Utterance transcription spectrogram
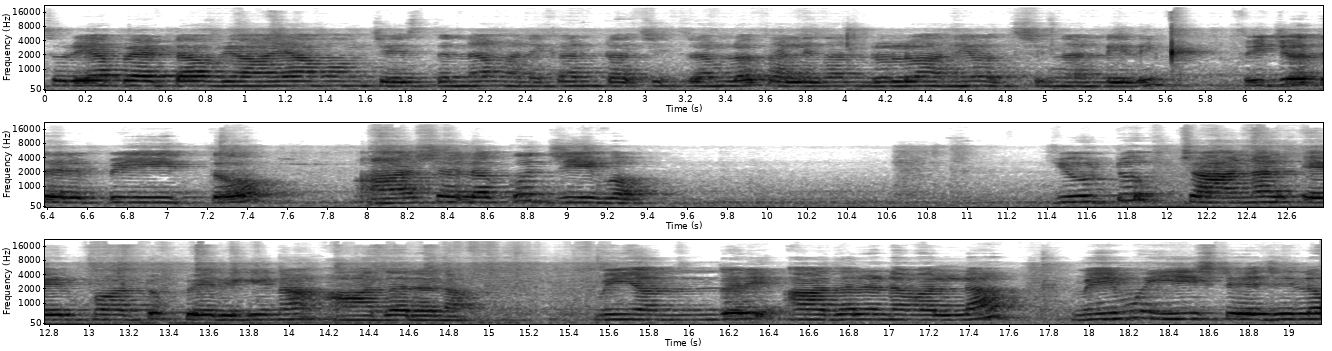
సూర్యాపేట వ్యాయామం చేస్తున్న మణికంఠ చిత్రంలో తల్లిదండ్రులు అని వచ్చిందండి ఇది. ఫిజియోథెరపీతో ఆశలకు జీవం. యూట్యూబ్ ఛానల్ ఏర్పాటు పెరిగిన ఆదరణ. మీ అందరి ఆదరణ వల్ల మేము ఈ స్టేజీలో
